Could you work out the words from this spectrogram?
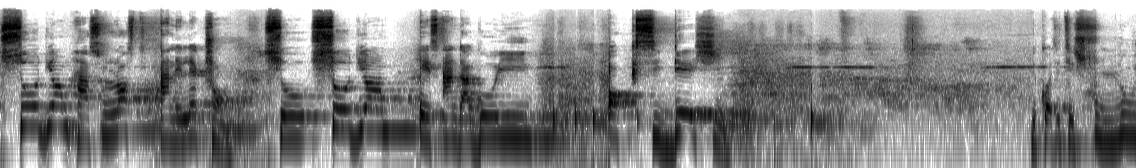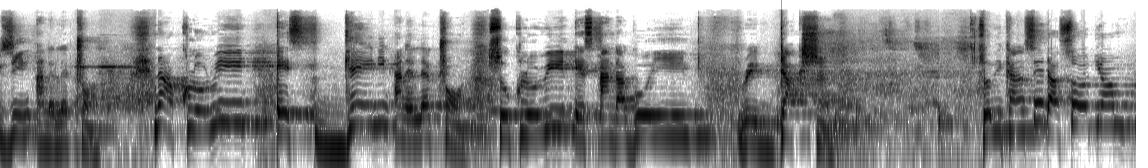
Sodium has lost an electron, so sodium is undergoing oxidation. Because it is losing an electron. Now, chlorine is gaining an electron, so chlorine is undergoing reduction. So we can say that sodium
